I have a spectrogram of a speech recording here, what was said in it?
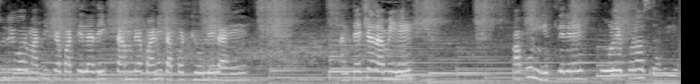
चुलीवर मातीच्या पातेल्यात एक तांब्या पाणी तापत ठेवलेलं आहे. आणि त्याच्यात आम्ही हे कापून घेतलेले पोळे फणस घालूया.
